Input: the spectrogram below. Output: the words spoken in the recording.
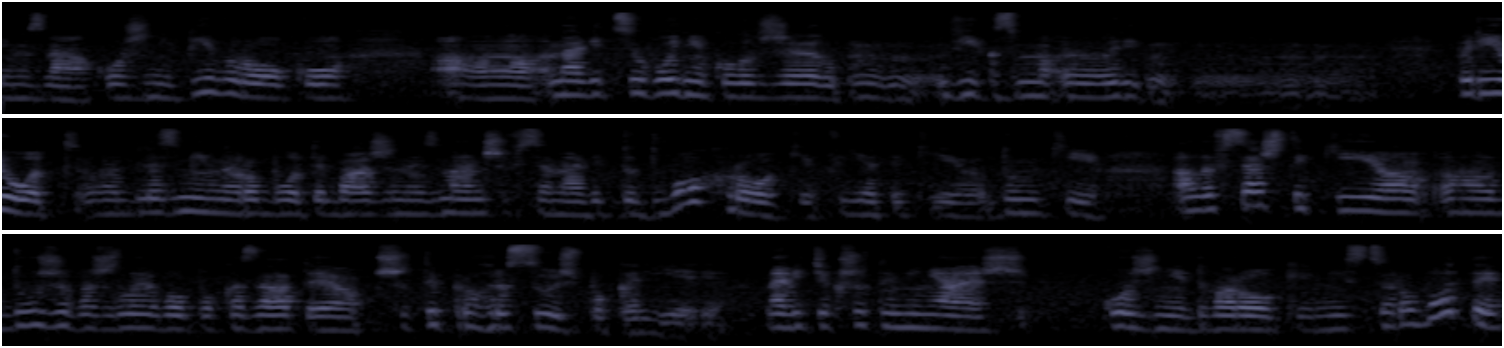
я не знаю, кожні півроку. Навіть сьогодні, коли вже вік е, період е, для зміни роботи бажаний зменшився навіть до двох років, є такі думки. Але все ж таки е, дуже важливо показати, що ти прогресуєш по кар'єрі. Навіть якщо ти міняєш кожні два роки місце роботи,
